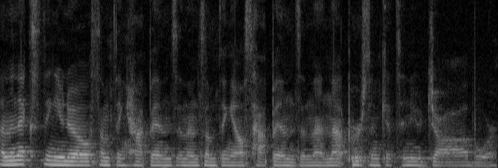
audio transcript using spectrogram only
And the next thing you know, something happens, and then something else happens, and then that person gets a new job or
